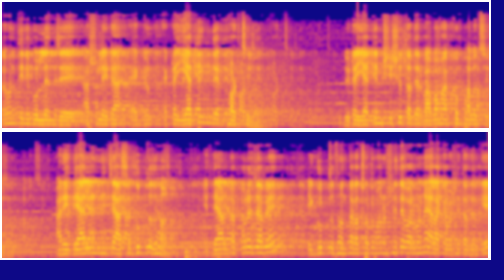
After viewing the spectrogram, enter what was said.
তখন তিনি বললেন যে, আসলে এটা একজন, একটা ইয়াতিমদের ঘর ছিল। দুইটা ইয়াতিম শিশু তাদের বাবা মা খুব ভালো ছিল। আর এই দেয়ালের নিচে আছে গুপ্তধন। এই দেয়ালটা পড়ে যাবে, এই গুপ্তধন তারা ছোট মানুষ নিতে পারবে না, এলাকাবাসী তাদেরকে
